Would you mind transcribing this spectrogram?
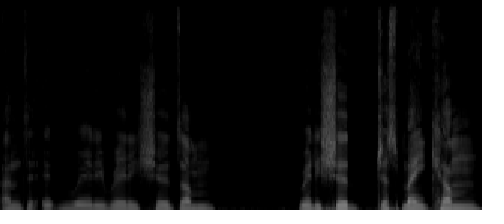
and it really, really should um, really should just make um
